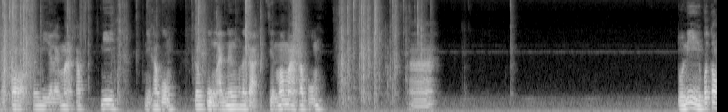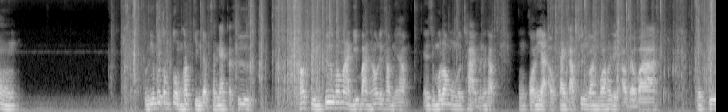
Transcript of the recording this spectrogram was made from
แล้วก็ไม่มีอะไรมากครับมีนี่ครับผมเครื่องปรุงอันนึงแล้วก็เสียนมามาครับผม อ่า ตัวนี้ก็ต้อง ตัวนี้ก็ต้องต้มครับกินแบบสแน็คก็คือเขากินคือมาม่าดิบบานเขาเลยครับเนี่ยครับ เดี๋ยวจะมาลองมึงรสชาติมันนะครับ ผมขออนุญาตเอาใส่กลับขึ้นก่อนเพราะเขาจะเอาแบบว่าเฮ็ดคือ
